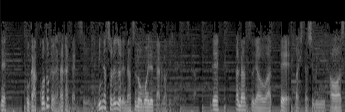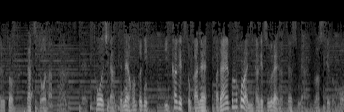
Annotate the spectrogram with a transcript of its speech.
ね、こう学校とかがなかったりするんで、みんなそれぞれ夏の思い出ってあるわけじゃないですか。で、まあ、夏が終わって、まあ久しぶりに顔合わせると、夏どうだったなんつって、当時なんてね、本当に1ヶ月とかね、まあ大学の頃は2ヶ月ぐらい夏休みありますけども、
